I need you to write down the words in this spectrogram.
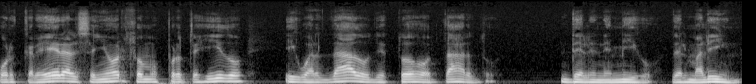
por creer al Señor somos protegidos y guardados de todo dardo del enemigo, del maligno.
